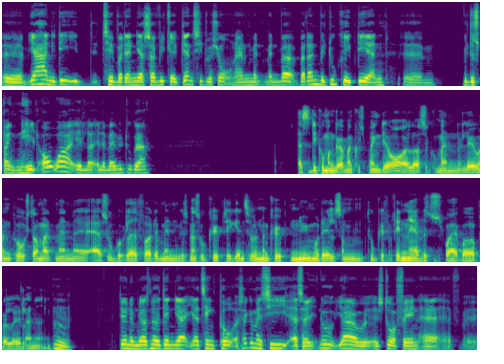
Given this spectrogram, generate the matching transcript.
Øh, jeg har en idé til, hvordan jeg så vil gribe den situation an, men, men hvordan vil du gribe det an? Øh, vil du springe den helt over, eller, eller hvad vil du gøre? Altså det kunne man gøre, man kunne springe det over, eller så kunne man lave en post om, at man øh, er super glad for det, men hvis man skulle købe det igen, så vil man købe den nye model, som du kan finde her, hvis du swiper op eller et eller andet. Mm. Det er nemlig også noget, den jeg, jeg tænkte på, og så kan man sige, altså nu, jeg er jo øh, stor fan af øh,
